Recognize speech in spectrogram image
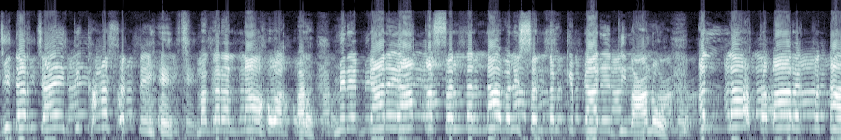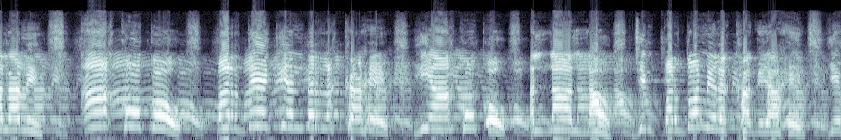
جدر چاہیں دکھا سکتے ہیں۔ مگر اللہ اکبر میرے پیارے آقا صلی اللہ الله اللہ تبارک تعالیٰ نے آنکھوں کو پردے کے اندر رکھا ہے۔ یہ آنکھوں کو اللہ اللہ جن پردوں میں رکھا گیا ہے، یہ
